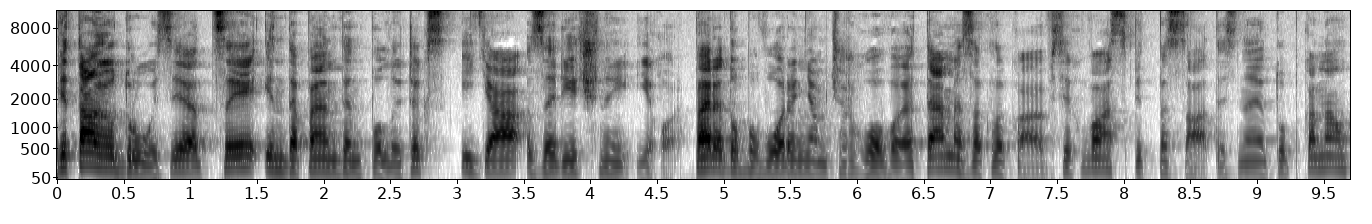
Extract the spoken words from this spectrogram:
Вітаю, друзі! Це Independent Politics і я Зарічний Ігор. Перед обговоренням чергової теми закликаю всіх вас підписатись на YouTube канал,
